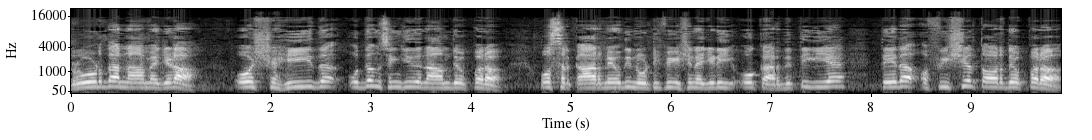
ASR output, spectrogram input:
ਰੋਡ ਦਾ ਨਾਮ ਹੈ ਜਿਹੜਾ ਉਹ ਸ਼ਹੀਦ ਉਦਮ ਸਿੰਘ ਜੀ ਦੇ ਨਾਮ ਦੇ ਉੱਪਰ ਉਹ ਸਰਕਾਰ ਨੇ ਉਹਦੀ ਨੋਟੀਫਿਕੇਸ਼ਨ ਹੈ ਜਿਹੜੀ ਉਹ ਕਰ ਦਿੱਤੀ ਗਈ ਹੈ ਤੇ ਇਹਦਾ ਅਫੀਸ਼ੀਅਲ ਤੌਰ ਦੇ ਉੱਪਰ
